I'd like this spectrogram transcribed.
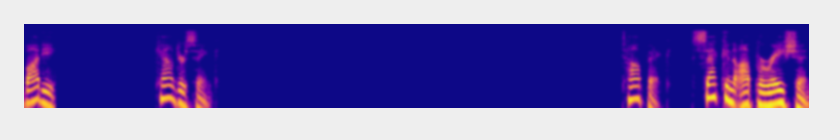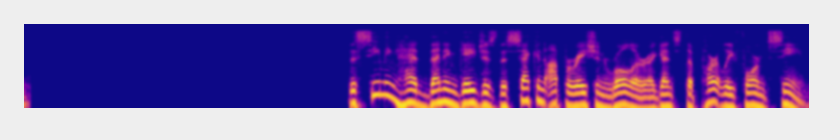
Body Countersink topic Second operation The seaming head then engages the second operation roller against the partly formed seam.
